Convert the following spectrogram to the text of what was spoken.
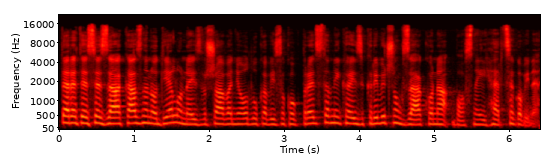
Terete se za kazneno dijelo na izvršavanje odluka visokog predstavnika iz krivičnog zakona Bosne i Hercegovine.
